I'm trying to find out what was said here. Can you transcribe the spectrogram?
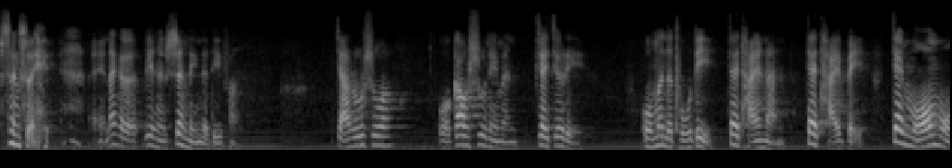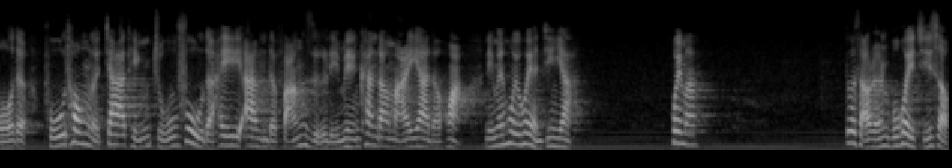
圣水，哎，那个变成圣灵的地方。假如说，我告诉你们，在这里，我们的徒弟在台南，在台北，在某某的普通的家庭主妇的黑暗的房子里面看到玛利亚的话，你们会不会很惊讶？会吗？多少人不会举手？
